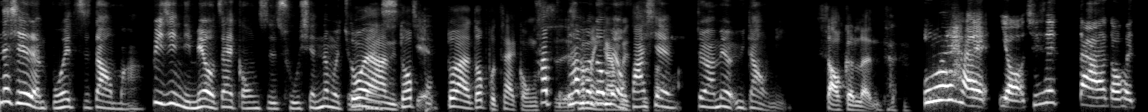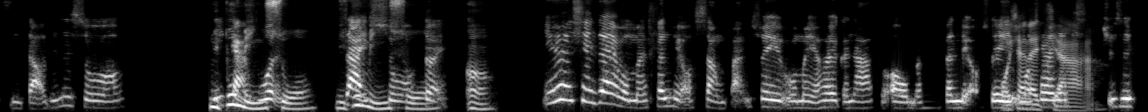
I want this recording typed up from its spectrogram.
那些人不会知道吗？毕竟你没有在公司出现那么久。对啊，你都不对啊，都不在公司，他他们都没有发现。对啊，没有遇到你。少个人，因为还有，其实大家都会知道，只是说你不明说，你不明说，对，嗯，因为现在我们分流上班，所以我们也会跟大家说，哦，我们分流，所以我现在就是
